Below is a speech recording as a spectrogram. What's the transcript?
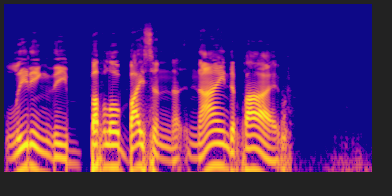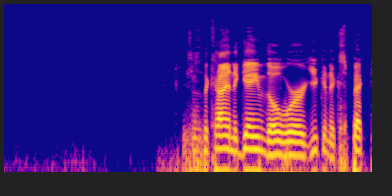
leading the Buffalo Bison nine to five. This is the kind of game, though, where you can expect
